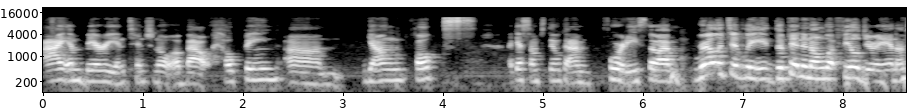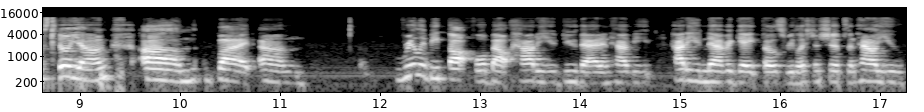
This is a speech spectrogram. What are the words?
I am very intentional about helping um, young folks I guess I'm still I'm 40, so I'm relatively depending on what field you're in. I'm still young, um, but um, really be thoughtful about how do you do that and how do you how do you navigate those relationships and how you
